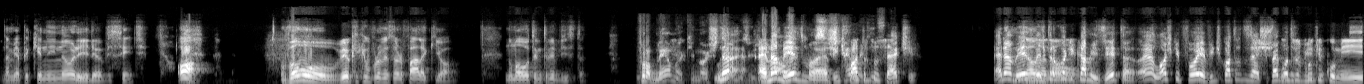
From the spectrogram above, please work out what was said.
na minha pequenina orelha, Vicente. Ó, vamos ver o que, que o professor fala aqui, ó, numa outra entrevista. O problema que nós Não, temos. em é na geral, mesma, é os 24 sistemas do de 7. É na mesma, Não, ele não, trocou não. de camiseta. É, lógico que foi, é 24 do 7. Pega não outro discute vídeo. comigo,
